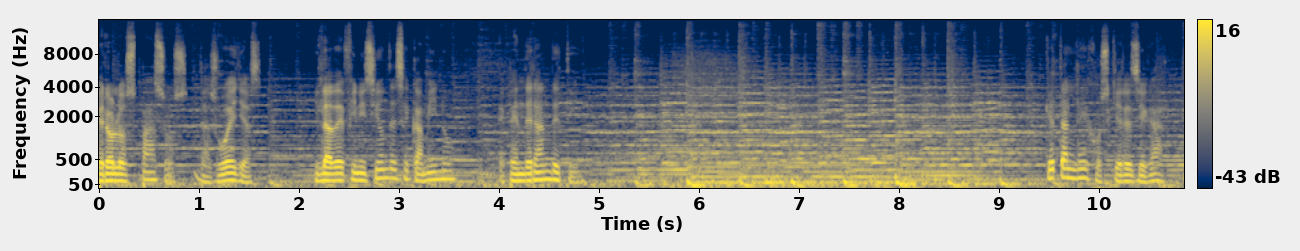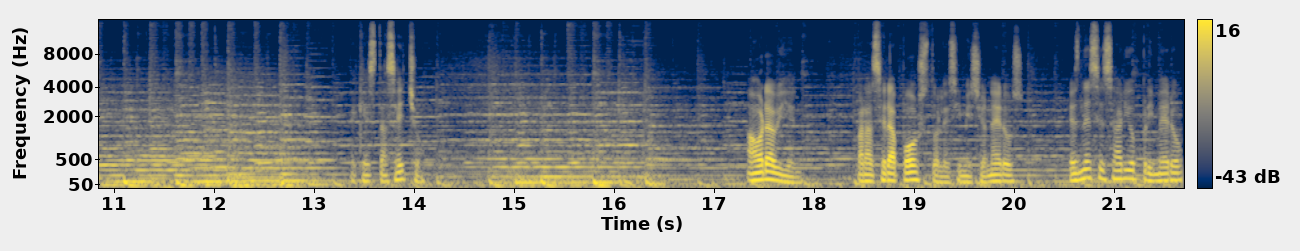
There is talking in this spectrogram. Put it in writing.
pero los pasos, las huellas y la definición de ese camino dependerán de ti. ¿Qué tan lejos quieres llegar? ¿De qué estás hecho? Ahora bien, para ser apóstoles y misioneros es necesario primero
